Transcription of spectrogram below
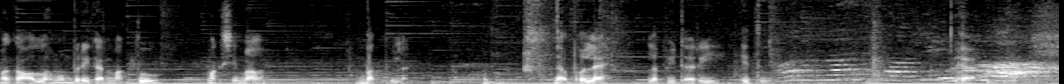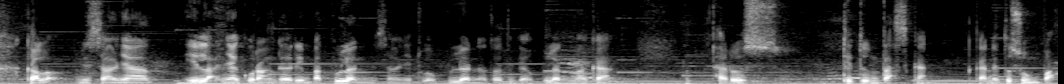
maka Allah memberikan waktu maksimal empat bulan. Nggak boleh lebih dari itu. Ya. Kalau misalnya ilaknya kurang dari empat bulan misalnya dua bulan atau tiga bulan maka harus dituntaskan. Karena itu sumpah.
